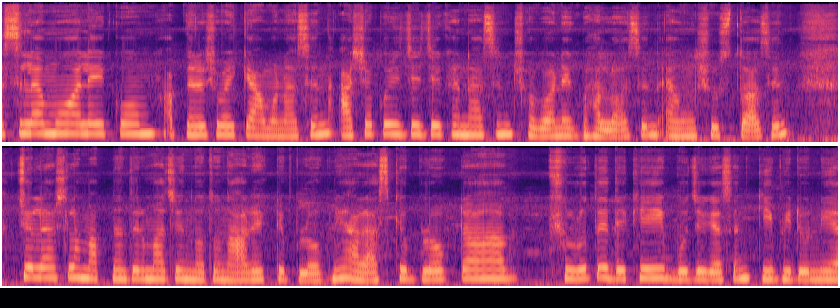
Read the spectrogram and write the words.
আসসালামু আলাইকুম। আপনারা সবাই কেমন আছেন? আশা করি যে যেখানে আছেন সবাই অনেক ভালো আছেন এবং সুস্থ আছেন। চলে আসলাম আপনাদের মাঝে নতুন আরও একটি ব্লগ নিয়ে। আর আজকে ব্লগটা শুরুতে দেখেই বুঝে গেছেন কি ভিডিও নিয়ে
